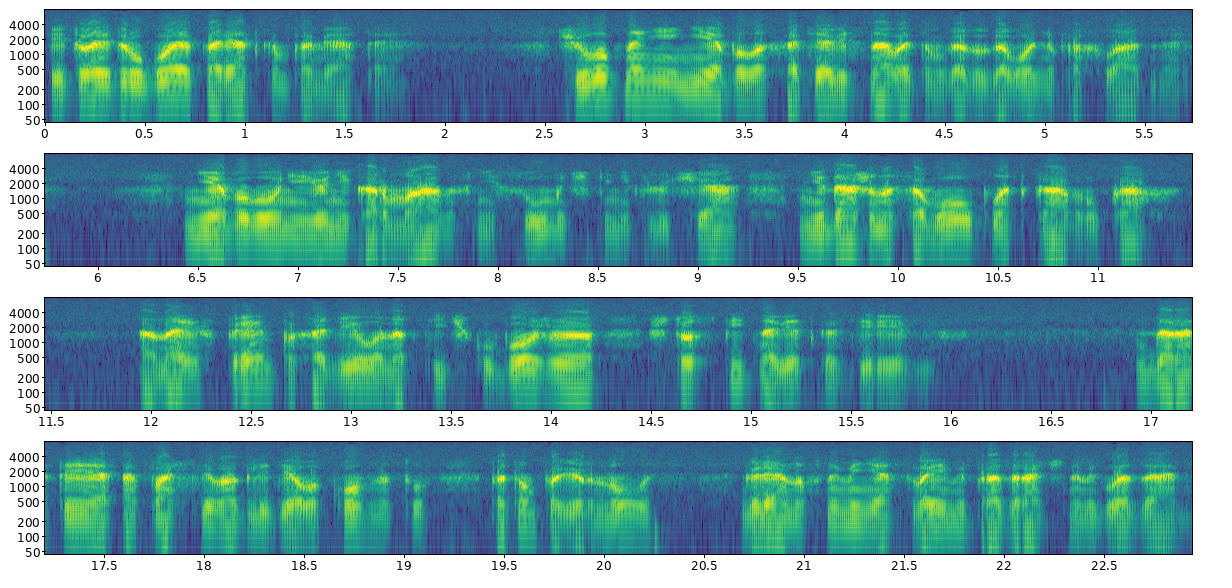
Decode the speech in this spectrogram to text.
и то и другое порядком помятое. Чулок на ней не было, хотя весна в этом году довольно прохладная. Не было у нее ни карманов, ни сумочки, ни ключа, ни даже носового платка в руках. Она и впрямь походила на птичку Божию, что спит на ветках деревьев. Доротея опасливо оглядела комнату, потом повернулась, глянув на меня своими прозрачными глазами.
